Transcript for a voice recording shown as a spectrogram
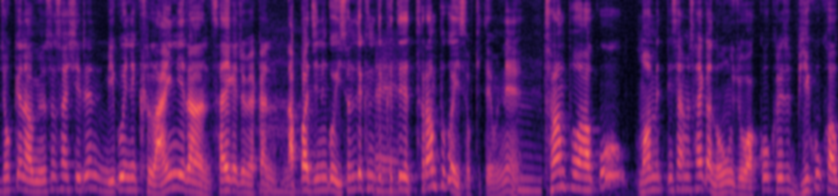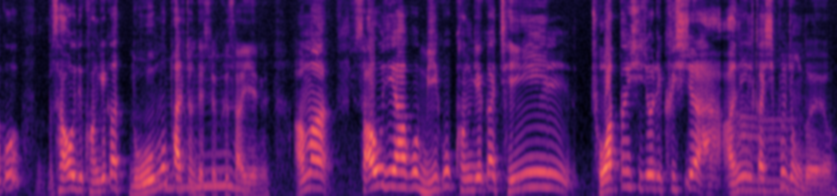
음, 쫓겨나오면서 사실은 미국에 있는 그 라인이랑 사이가 좀 약간 나빠지는 거 있었는데, 근데 네. 그때 트럼프가 있었기 때문에 트럼프하고 모하메드 빈 살만 사이가 너무 좋았고, 그래서 미국하고 사우디 관계가 너무 발전됐어요 그 사이에는. 아마 사우디하고 미국 관계가 제일 좋았던 시절이 그 시절 아, 닐까 싶을 정도예요.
